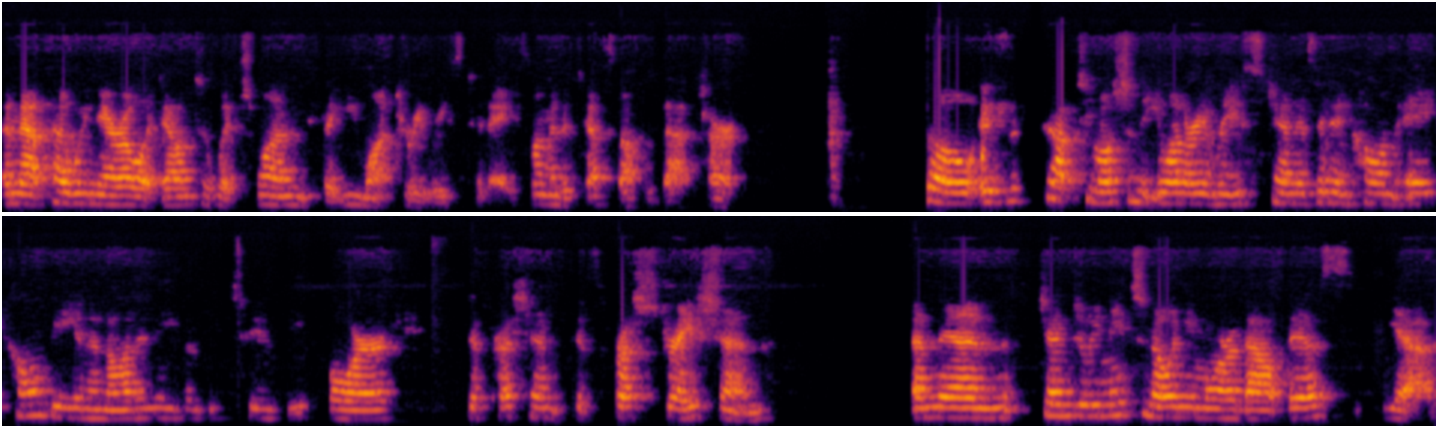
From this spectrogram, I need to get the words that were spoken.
And that's how we narrow it down to which one that you want to release today. So I'm going to test off of that chart. So is this two emotion that you want to release, Jen, is it in column A, column B, and an odd and even B2, B4? Depression, frustration. And then, Jen, do we need to know any more about this? Yes.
